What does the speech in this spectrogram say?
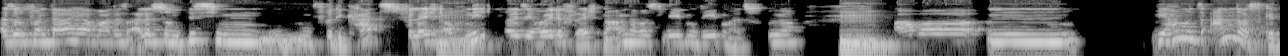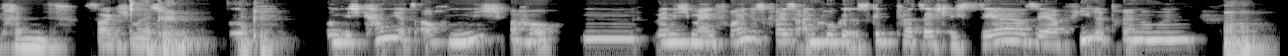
Also von daher war das alles so ein bisschen für die Katz, vielleicht mhm. auch nicht, weil sie heute vielleicht ein anderes Leben leben als früher. Mhm. Aber mh, mm, wir haben uns anders getrennt, sage ich mal okay. so. Okay. Und ich kann jetzt auch nicht behaupten, wenn ich meinen Freundeskreis angucke, es gibt tatsächlich sehr, sehr viele Trennungen. Aha.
